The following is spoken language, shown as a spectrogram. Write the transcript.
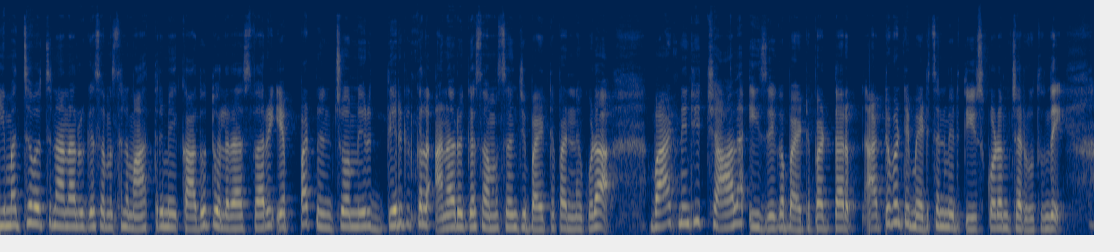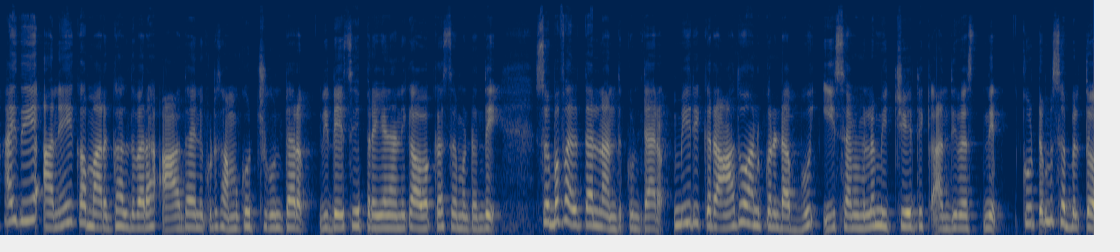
ఈ మధ్య వచ్చిన అనారోగ్య సమస్యలు మాత్రమే కాదు తులరాశి వారు ఎప్పటి నుంచో మీరు దీర్ఘకాల అనారోగ్య సమస్య నుంచి బయటపడినా కూడా వాటి నుంచి చాలా ఈజీగా బయటపడతారు. అటువంటి మెడిసిన్ మీరు తీసుకోవడం జరుగుతుంది. అయితే అనేక మార్గాల ద్వారా ఆదాయాన్ని కూడా సమకూర్చుకుంటారు. విదేశీ ప్రయాణానికి అవకాశం ఉంటుంది. శుభ ఫలితాలను అందుకుంటారు. మీరు ఇక రాదు అనుకున్న డబ్బు ఈ సమయంలో మీ చేతికి అంది వస్తుంది. కుటుంబ సభ్యులతో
